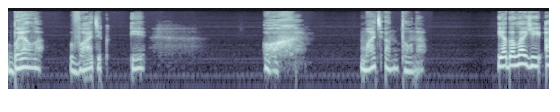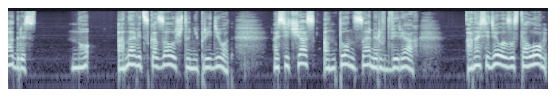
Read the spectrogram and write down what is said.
Белла, Вадик и... Ох, мать Антона. Я дала ей адрес, но она ведь сказала, что не придет. А сейчас Антон замер в дверях — она сидела за столом,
